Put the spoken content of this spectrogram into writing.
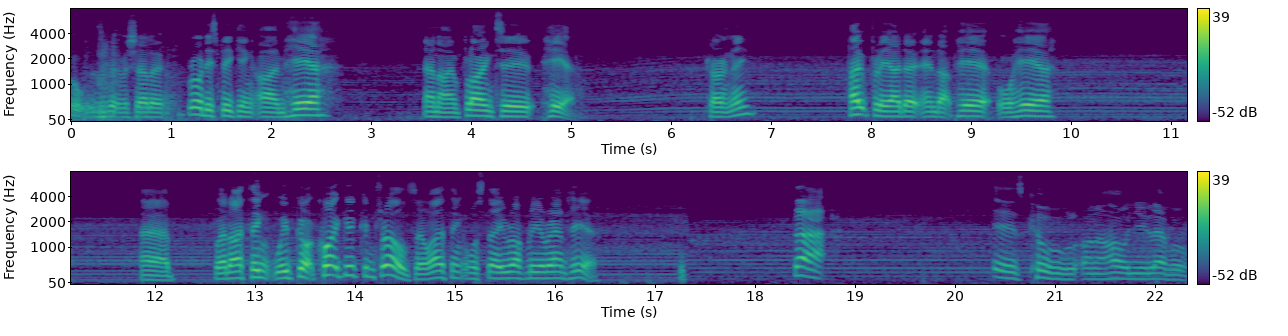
oh, there's a bit of a shadow. Broadly speaking, I'm here and I'm flying to here currently. Hopefully, I don't end up here or here. Uh, but I think we've got quite good control, so I think we'll stay roughly around here. That is cool on a whole new level.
